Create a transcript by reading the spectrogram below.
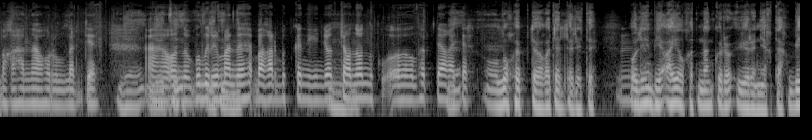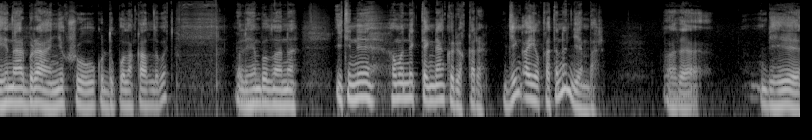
багахана хоруллар А, дети- Онна булырыманы багар быккан деген жон чонон ол хөптөгатер. Олох хөптөөгө теллерити. Ол эми би айыл кытынан көрө үйрөнөктак. Бихинар бирааньык шуу курдук болан калдыбыт. Ол эми буланы итине хомонник теңден көрөк кара. Жиң айыл кытынан дем бар. Ода би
